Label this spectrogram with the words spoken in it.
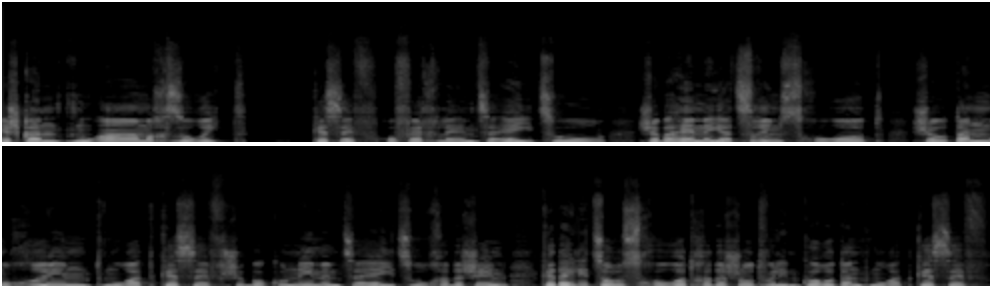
יש כאן תנועה מחזורית. כסף הופך לאמצעי ייצור, שבהם מייצרים סחורות, שאותן מוכרים תמורת כסף שבו קונים אמצעי ייצור חדשים, כדי ליצור סחורות חדשות ולמכור אותן תמורת כסף,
